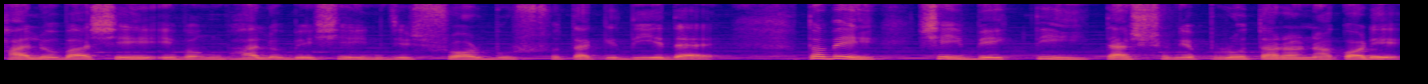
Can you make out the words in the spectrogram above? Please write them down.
ভালোবাসে এবং ভালোবেসে নিজের সর্বস্ব তাকে দিয়ে দেয়। তবে সেই ব্যক্তি তার সঙ্গে প্রতারণা করে।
